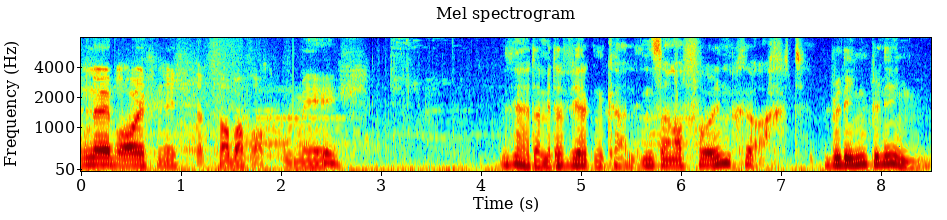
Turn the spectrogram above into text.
Nee, brauche ich nicht. Der Zauber braucht mich. Ja, damit er wirken kann, in seiner vollen Pracht. Bling, bling.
